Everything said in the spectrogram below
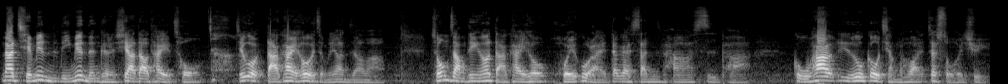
那前面里面人可能吓到，他也抽，结果打开以后会怎么样？你知道吗？从涨停以后打开以后回过来大概三趴四趴，股趴如果够强的话再锁回去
